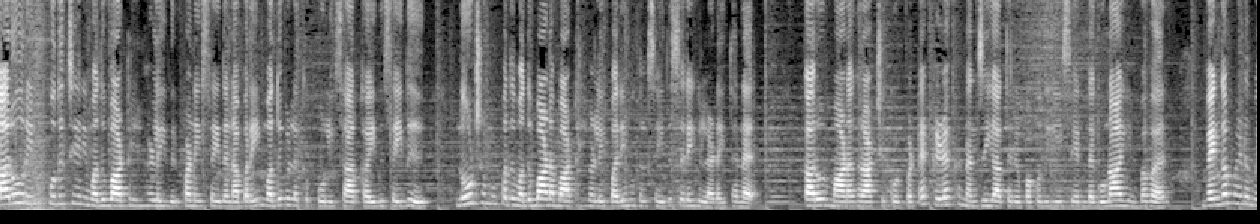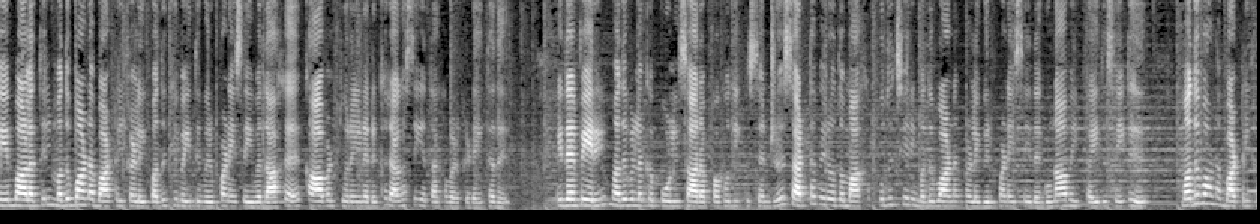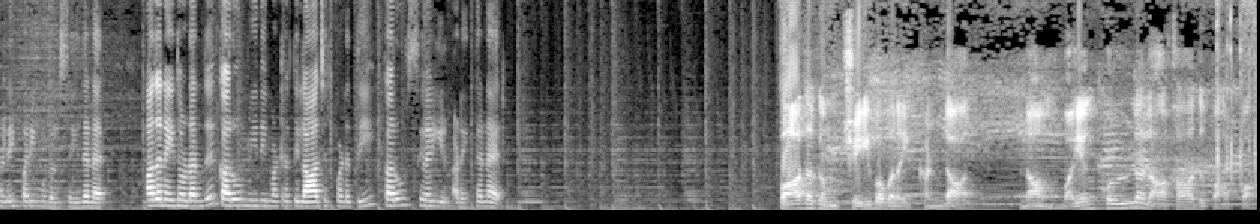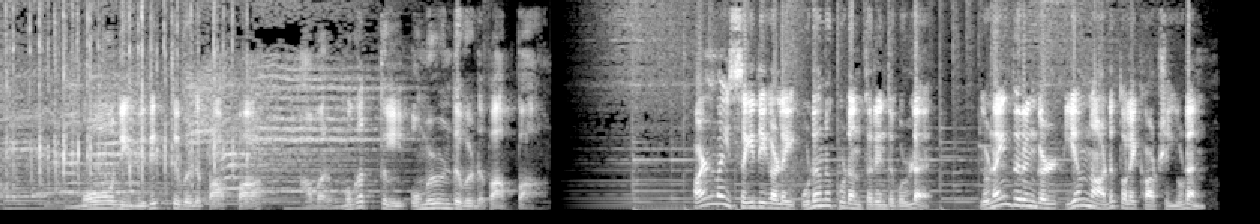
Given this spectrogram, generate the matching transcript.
கரூரில் புதுச்சேரி மது பாட்டில்களை விற்பனை செய்த நபரை மதுவிலக்கு போலீசார் கைது செய்து நூற்று முப்பது மதுபான பாட்டில்களை பறிமுதல் செய்து சிறையில் அடைத்தனர். கரூர் மாநகராட்சிக்குட்பட்ட கிழக்கு நஞ்சையா தெரு பகுதியைச் சேர்ந்த குணா என்பவர் வெங்கமேடு மேம்பாலத்தில் மதுபான பாட்டில்களை பதுக்கி வைத்து விற்பனை செய்வதாக காவல்துறையினருக்கு ரகசிய தகவல் கிடைத்தது. இதன் பேரில் மதுவிலக்கு போலீசார் அப்பகுதிக்கு சென்று சட்டவிரோதமாக புதுச்சேரி மதுபானங்களை விற்பனை செய்த குணாவை கைது செய்து மதுபான பாட்டில்களை பறிமுதல் செய்தனர். அதனைத் தொடர்ந்து கரூர் நீதிமன்றத்தில் ஆஜர்படுத்தி கரூர் சிறையில் அடைத்தனர். பாதகம் செய்பவரை கண்டால் நாம் பயங்கொள்ளலாகாது பாப்பா. மோதி மிதித்து விடு பாப்பா. அவர் முகத்தில் உமிழ்ந்து விடு பாப்பா. அண்மை செய்திகளை உடனுக்குடன் தெரிந்து கொள்ள இணைந்திருங்கள் இயம்நாடு தொலைக்காட்சியுடன்.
